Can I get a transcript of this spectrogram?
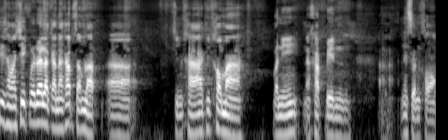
พี่ๆสมาชิกไว้ด้วยแล้วกันนะครับสำหรับสินค้าที่เข้ามาวันนี้นะครับเป็นในส่วนของ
